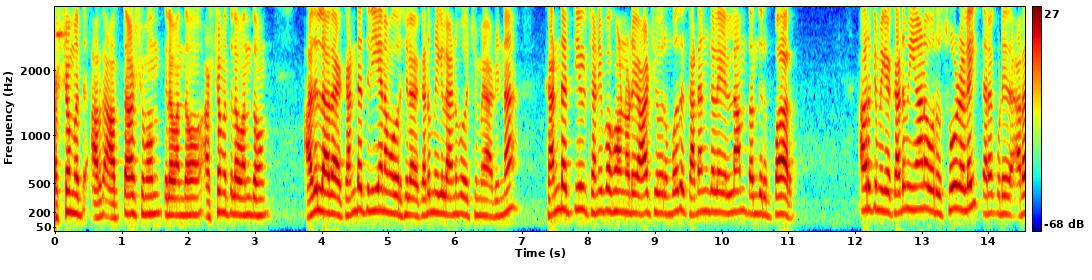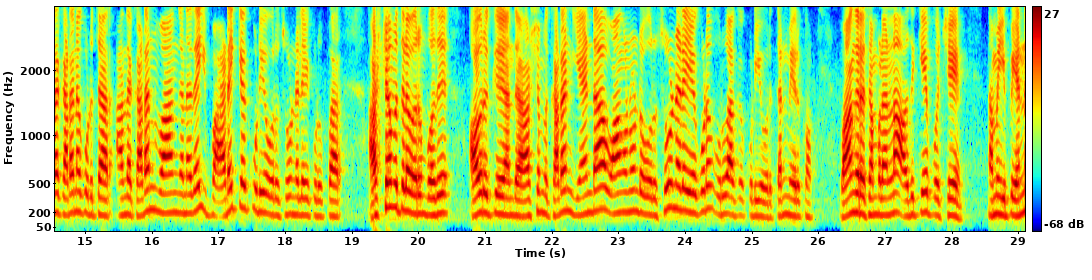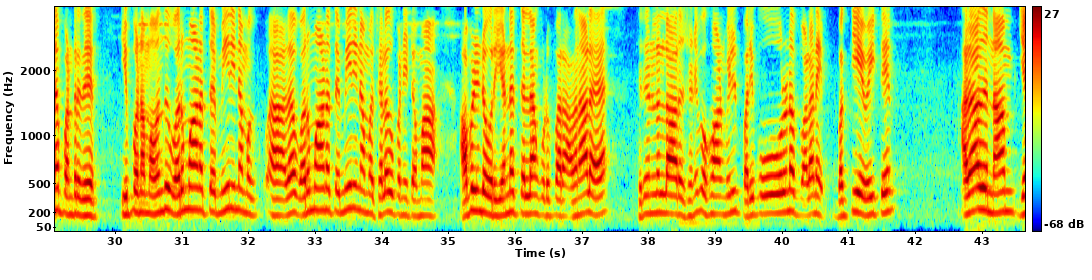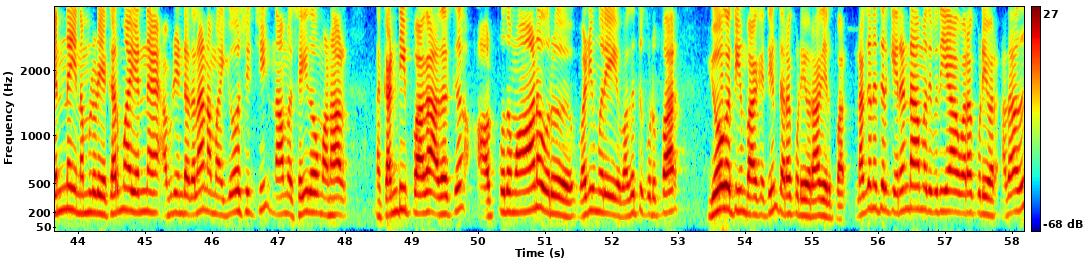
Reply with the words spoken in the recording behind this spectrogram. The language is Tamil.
அஷ்டமத்து அர்த்த அர்த்தாஷ்டமத்தில் வந்தோம் அஷ்டமத்தில் வந்தோம். அது இல்லாத கண்டத்திலேயே நம்ம ஒரு சில கடுமைகளை அனுபவிச்சோமே அப்படின்னா கண்டத்தில் சனி பகவானுடைய ஆட்சி வரும்போது கடன்களை எல்லாம் தந்திருப்பார். அவருக்கு மிக கடுமையான ஒரு சூழலை தரக்கூடியது. அதாவது கடனை கொடுத்தார். அந்த கடன் வாங்கினதை இப்போ அடைக்கக்கூடிய ஒரு சூழ்நிலையை கொடுப்பார். அஷ்டமத்தில் வரும்போது அவருக்கு அந்த அஷ்டம கடன் ஏண்டா வாங்கணுன்ற ஒரு சூழ்நிலையை கூட உருவாக்கக்கூடிய ஒரு தன்மை இருக்கும். வாங்குகிற சம்பளம்லாம் அதுக்கே போச்சு. நம்ம இப்போ என்ன பண்ணுறது இப்போ நம்ம வந்து வருமானத்தை மீறி நம்ம அதாவது வருமானத்தை மீறி நம்ம செலவு பண்ணிட்டோமா? அப்படின்ற ஒரு எண்ணத்தெல்லாம் கொடுப்பார். அதனால் திருநள்ளாறு சனி பகவான் மேல் பரிபூர்ண பலனை பக்தியை வைத்து அதாவது நாம் என்ன நம்மளுடைய கர்மா என்ன அப்படின்றதெல்லாம் நம்ம யோசித்து நாம் செய்தோமானால் கண்டிப்பாக அதற்கு அற்புதமான ஒரு வழிமுறையை வகுத்து கொடுப்பார். யோகத்தையும் பாக்கியத்தையும் தரக்கூடியவராக இருப்பார். லக்னத்திற்கு இரண்டாமது விதியாக வரக்கூடியவர் அதாவது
